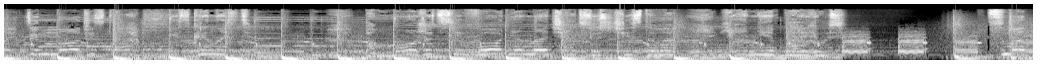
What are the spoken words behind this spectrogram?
одиночества. Искренность поможет сегодня начать все с чистого. Я не боюсь. Смотри,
